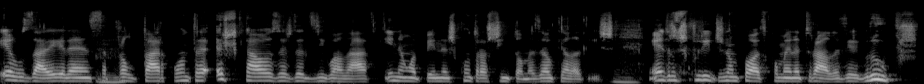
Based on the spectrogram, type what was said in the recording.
é usar a herança uhum. para lutar contra as causas da desigualdade e não apenas contra os sintomas, é o que ela diz. Uhum. Entre os escolhidos não pode, como é natural, haver grupos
